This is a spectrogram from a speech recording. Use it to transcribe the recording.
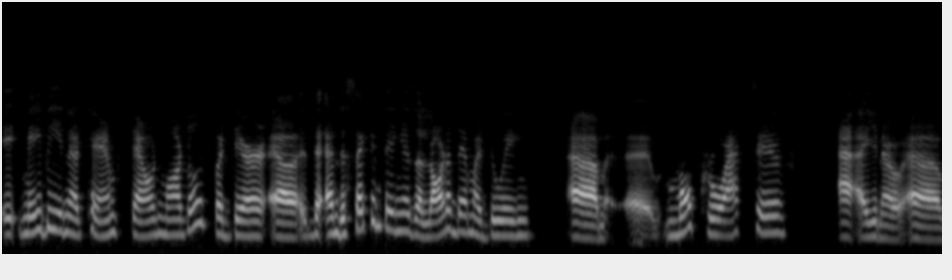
it may be in a tamped down model, but they're uh, the, and the second thing is a lot of them are doing um, uh, more proactive, uh, you know, uh,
